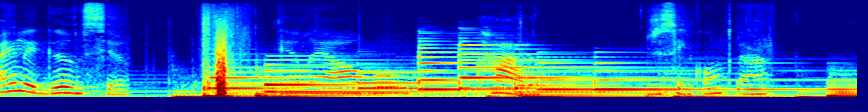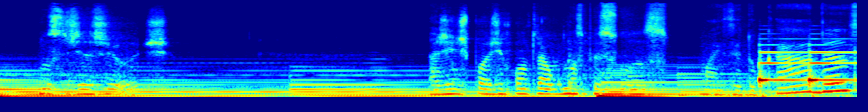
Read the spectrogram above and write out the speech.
A elegância gente pode encontrar algumas pessoas mais educadas,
